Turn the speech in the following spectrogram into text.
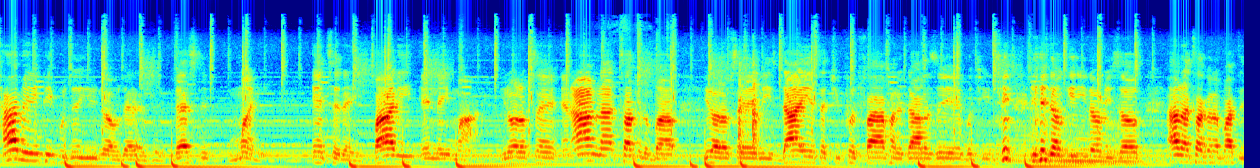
How many people do you know that has invested money into their body and their mind? You know what I'm saying? And I'm not talking about you know what I'm saying? These diets that you put $500 in, but you, you don't get you no results. I'm not talking about the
